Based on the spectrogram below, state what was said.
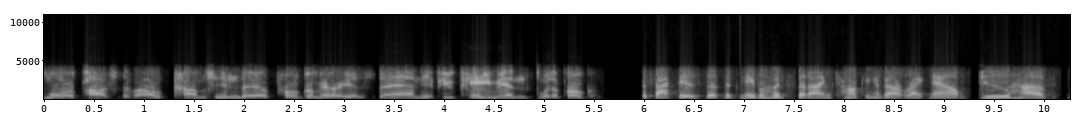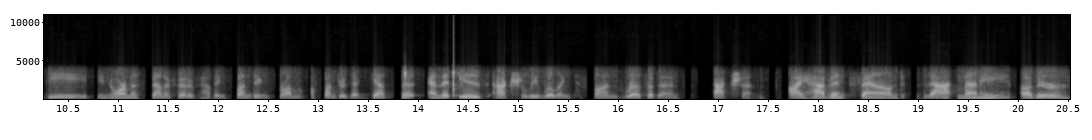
more positive outcomes in their program areas than if you came in with a program. The fact is that the neighborhoods that I'm talking about right now do have the enormous benefit of having funding from a funder that gets it and that is actually willing to fund resident action. I haven't found that many other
